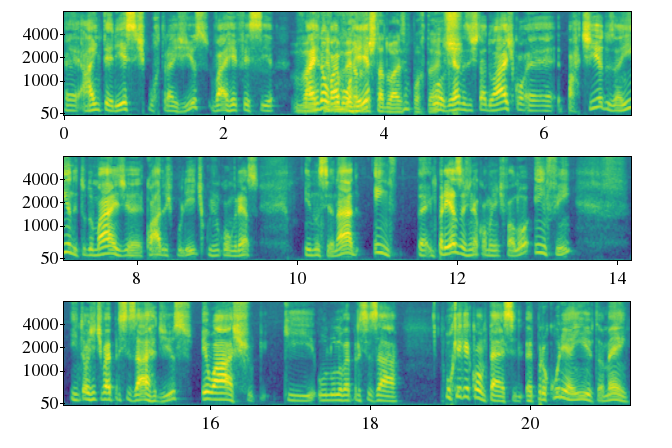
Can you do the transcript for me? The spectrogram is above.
É, há interesses por trás disso, vai arrefecer, Vai mas não vai governos morrer. estaduais importantes. Governos estaduais, co- é, partidos ainda e tudo mais, é, quadros políticos no Congresso e no Senado, em- é, empresas, né, como a gente falou, enfim. Então a gente vai precisar disso. Eu acho que o Lula vai precisar. Por que que acontece? É, procurem aí também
